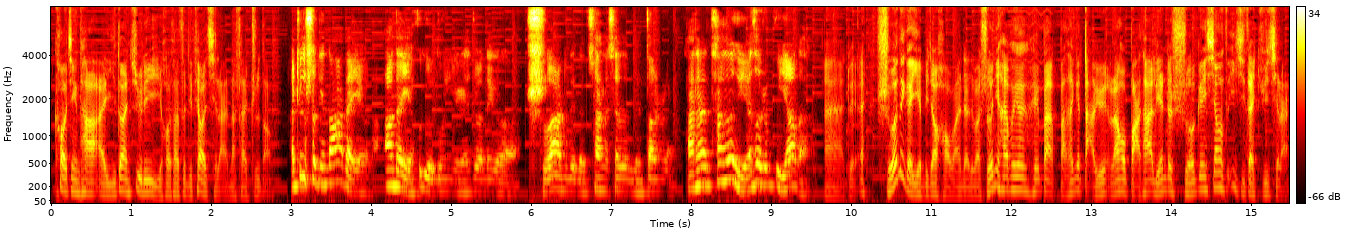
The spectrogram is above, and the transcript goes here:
靠近它，哎，一段距离以后它自己跳起来，那才知道。啊，这个设定到二代也有了，二代也会有东西，就是那个蛇啊之类的，从箱子里面钻出来。啊，它它那个颜色是不一样的。哎，对，哎，蛇那个也比较好玩的，对吧？蛇你还可以可以把把它给打晕，然后把它连着蛇跟箱子一起再举起来。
